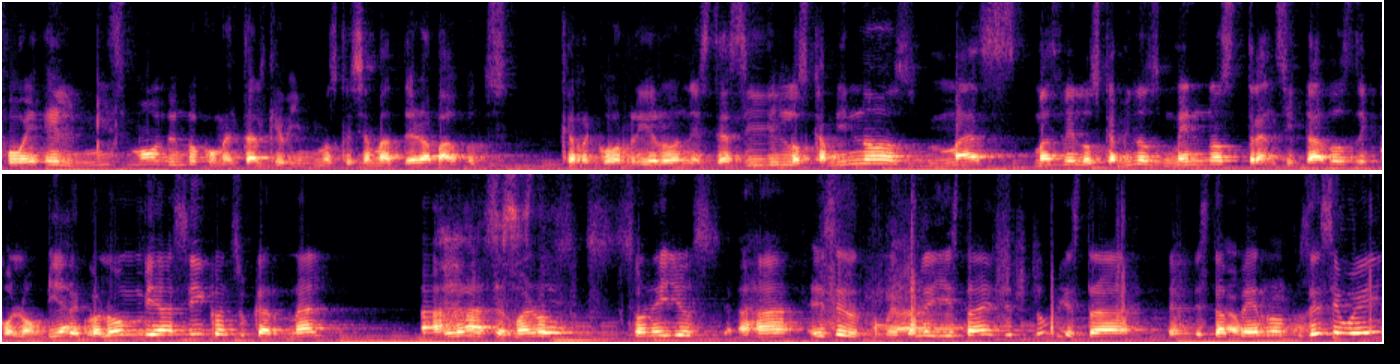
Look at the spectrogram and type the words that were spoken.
fue el mismo de un documental que vimos que se llama Thereabouts, que recorrieron este, así los caminos más, más bien los caminos menos transitados de Colombia. De Colombia, sí, con su carnal. Ajá, Eran los hermanos, son ellos. Ajá, ese documental ahí está en YouTube y está, está ah, perro. Bueno. Pues ese güey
